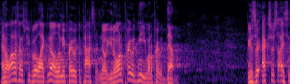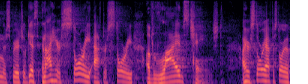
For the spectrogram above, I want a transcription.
And a lot of times people are like, no, let me pray with the pastor. No, you don't want to pray with me, you want to pray with them. Because they're exercising their spiritual gifts. And I hear story after story of lives changed. I hear story after story of,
